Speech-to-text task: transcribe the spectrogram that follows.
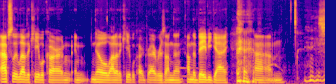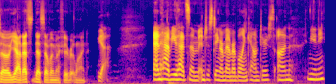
absolutely love the cable car and, and know a lot of the cable car drivers. I'm the I'm the baby guy. Um, so yeah, that's that's definitely my favorite line. Yeah. And have you had some interesting or memorable encounters on Muni?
